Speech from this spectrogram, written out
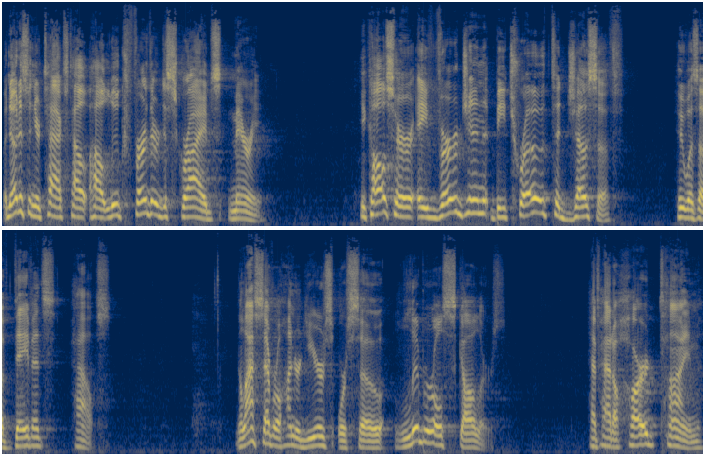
But notice in your text how, how Luke further describes Mary. He calls her a virgin betrothed to Joseph, who was of David's house. In the last several hundred years or so, liberal scholars have had a hard time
